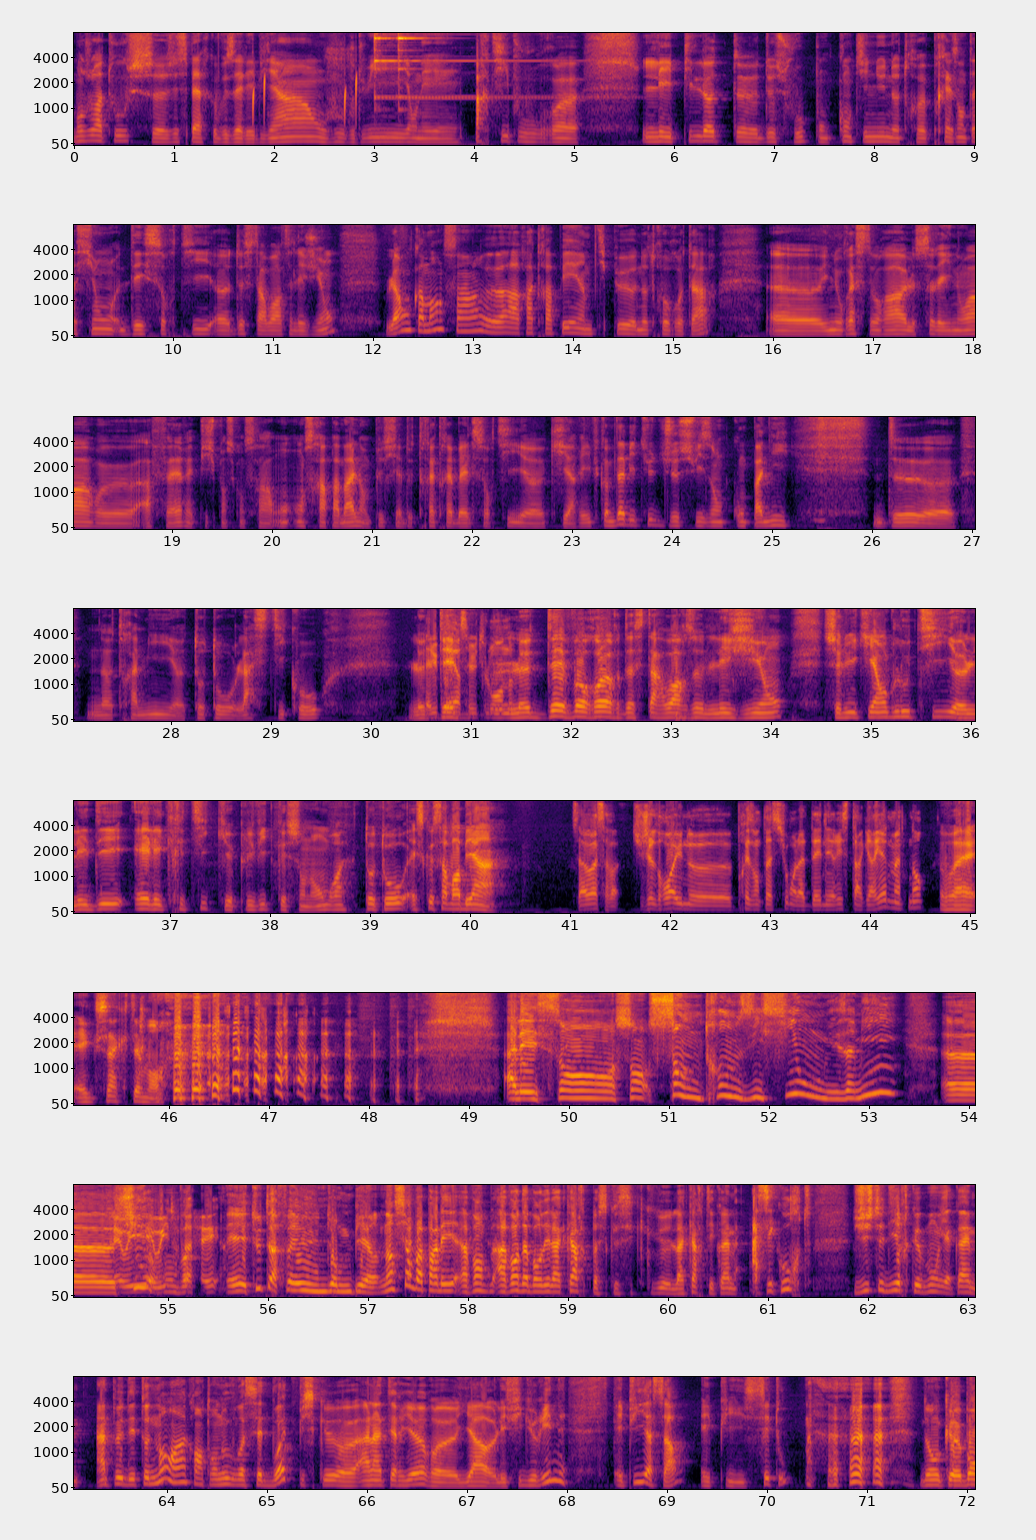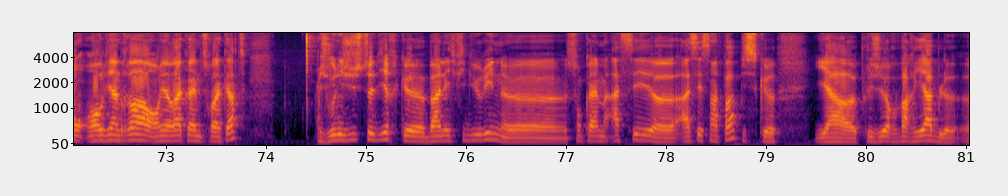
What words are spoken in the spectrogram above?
Bonjour à tous, euh, j'espère que vous allez bien. Aujourd'hui, on est parti pour euh, les pilotes de Swoop. On continue notre présentation des sorties euh, de Star Wars Légion. Là, on commence hein, à rattraper un petit peu notre retard. il nous restera le Soleil Noir à faire et puis je pense qu'on sera, on, sera pas mal. En plus, il y a de très très belles sorties qui arrivent. Comme d'habitude, je suis en compagnie de notre ami Toto Lastico. Le, salut tout le, monde. le dévoreur de Star Wars Légion, celui qui engloutit euh, les dés et les critiques plus vite que son ombre. Toto, est-ce que ça va bien? Ça va, ça va. J'ai le droit à une euh, présentation à la Daenerys Targaryen maintenant? Ouais, exactement. Allez, sans, sans, sans transition, mes amis, euh, oui, oui tout à fait. Et tout à fait, une bien. Non, si on va parler, avant, avant d'aborder la carte, parce que, que la carte est quand même assez courte, juste dire que bon, il y a quand même un peu d'étonnement hein, quand on ouvre cette boîte, puisque euh, à l'intérieur, euh, il y a les figurines, et puis il y a ça, et puis c'est tout. Donc bon, on reviendra, on reviendra quand même sur la carte. Je voulais juste dire que ben, les figurines euh, sont quand même assez, euh, assez sympas puisqu'il y a euh, plusieurs variables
